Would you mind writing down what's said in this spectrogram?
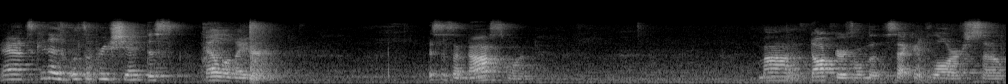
Yeah, let's get a, let's appreciate this elevator. This is a nice one. My doctor's on the second floor, so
